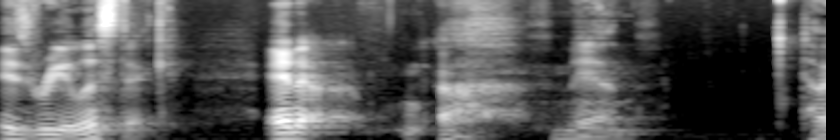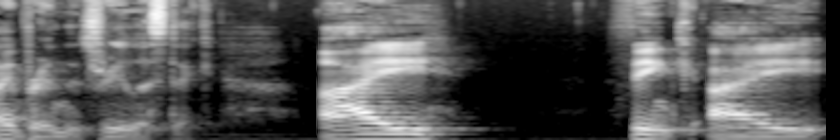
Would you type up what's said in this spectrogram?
is realistic. And uh, oh, man, time frame that's realistic. I think I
